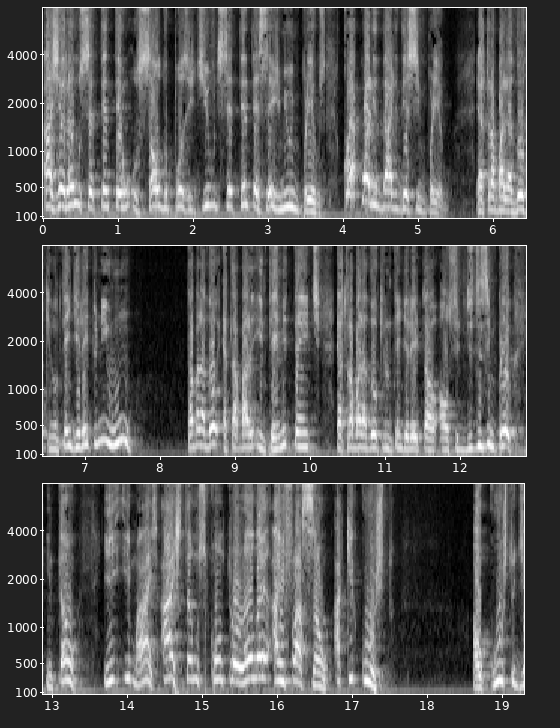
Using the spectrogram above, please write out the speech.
Ah, geramos 71, o saldo positivo de 76 mil empregos. Qual é a qualidade desse emprego? É trabalhador que não tem direito nenhum. Trabalhador é trabalho intermitente, é trabalhador que não tem direito ao auxílio de desemprego. Então, e, e mais, ah, estamos controlando a, a inflação. A que custo? ao custo de,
